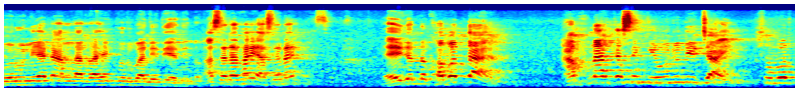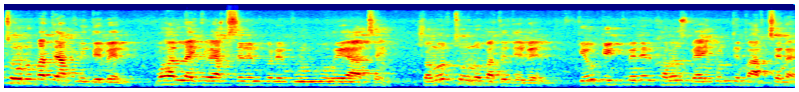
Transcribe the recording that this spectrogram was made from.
গরু নিয়ে নেয়, আল্লাহর রাহে কুরবানি দিয়ে দিল। আছে না ভাই, আছে না? এই জন্য খবরদার, আপনার কাছে কেউ যদি চাই সমর্থ অনুপাতে আপনি দেবেন। মহল্লায় কেউ অ্যাক্সিডেন্ট করে পূর্ব হয়ে আছে। সমর্থ অনুপাতে দেবেন। কেউ ট্রিটমেন্টের খরচ ব্যয় করতে পারছে না।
